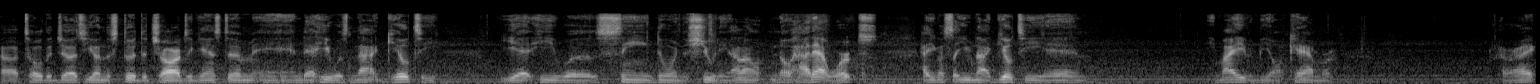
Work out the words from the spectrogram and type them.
Uh, told the judge he understood the charge against him and that he was not guilty, yet he was seen during the shooting. I don't know how that works. How you gonna say you're not guilty and he might even be on camera? All right.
